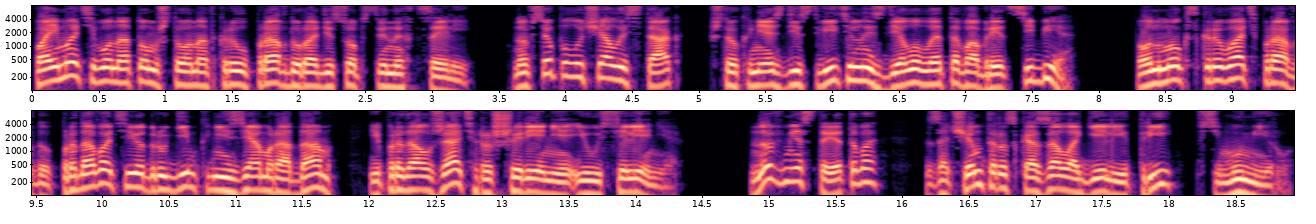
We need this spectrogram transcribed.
поймать его на том, что он открыл правду ради собственных целей, но все получалось так, что князь действительно сделал это во вред себе. Он мог скрывать правду, продавать ее другим князьям-родам и продолжать расширение и усиление. Но вместо этого зачем-то рассказал о Гелии-3 всему миру.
